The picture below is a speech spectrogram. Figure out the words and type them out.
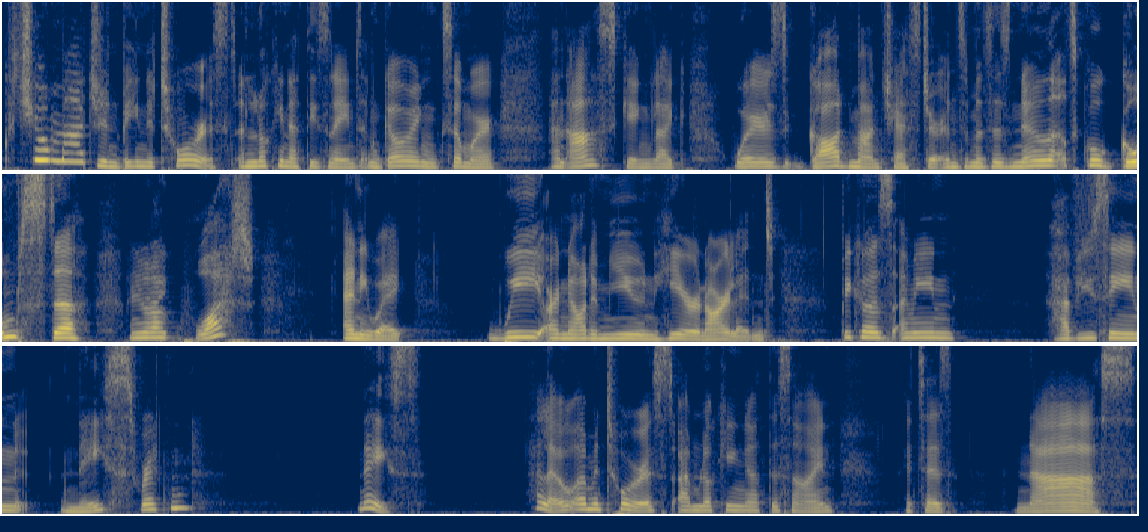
Could you imagine being a tourist and looking at these names and going somewhere and asking, like, where's God Manchester? And someone says, no, that's called Gumsta. And you're like, what? Anyway, we are not immune here in Ireland because, I mean, have you seen Naas written? Nace. Hello, I'm a tourist. I'm looking at the sign. It says Nas.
